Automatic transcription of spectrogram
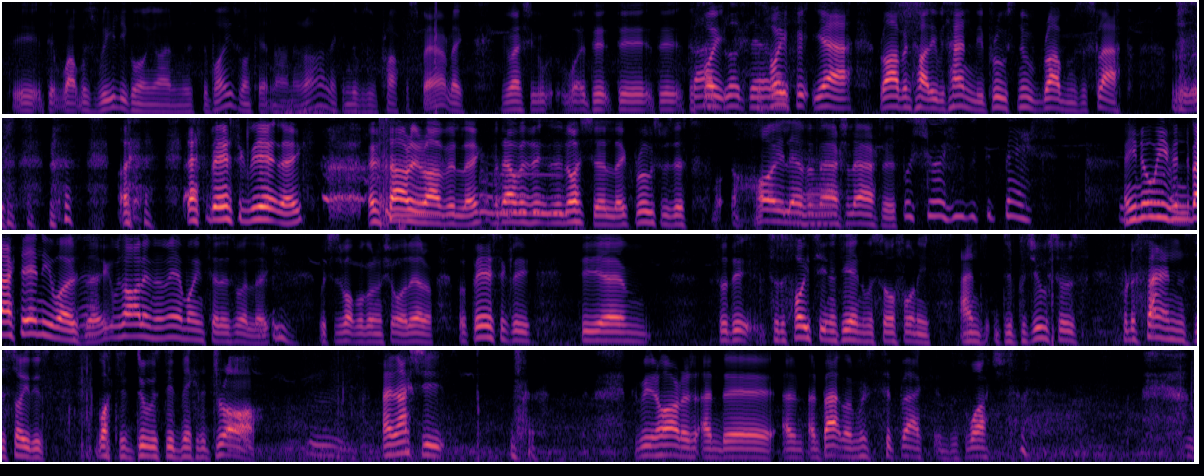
The, the, what was really going on was the boys weren't getting on at all, like, and there was a proper spare. Like, you actually, what- the the the, the fight, blood the fight, like. yeah. Robin thought he was handy. Bruce knew Robin was a slap. That's basically it, like. I'm sorry, Robin, like, but that was it in a nutshell. Like, Bruce was a high level Yeah. martial artist. But sure, he was the best. And he the knew even back then he was Yeah. like it was all MMA mindset as well, like which is what we're going to show later. But basically, the um, so the so the fight scene at the end was so funny, and the producers for the fans decided what to do is they'd make it a draw, Mm. and actually. The Green Hornet and, uh, and and Batman would sit back and just watch.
